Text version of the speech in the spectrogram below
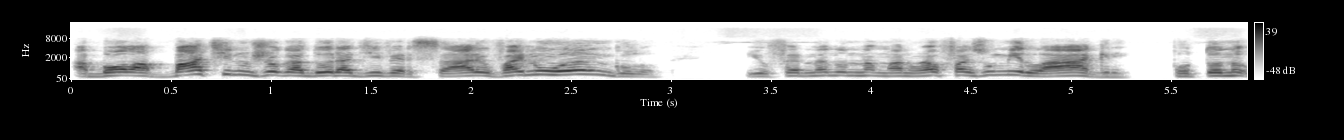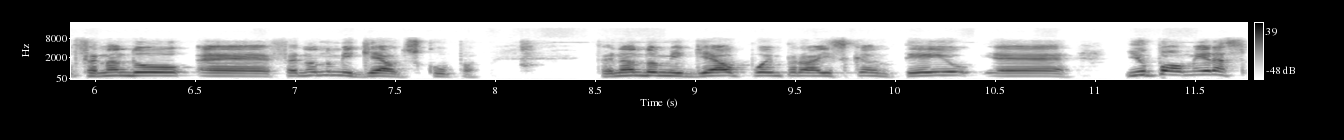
a bola bate no jogador adversário, vai no ângulo, e o Fernando Manuel faz um milagre. Botou no, Fernando, é, Fernando Miguel, desculpa. Fernando Miguel põe para escanteio é, e o Palmeiras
